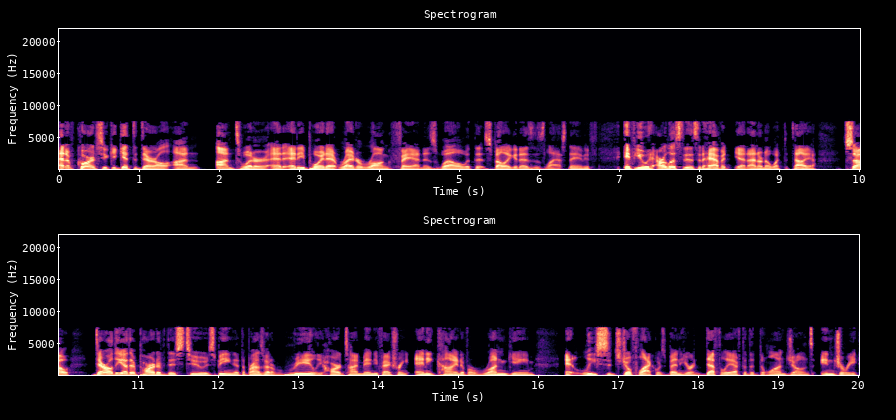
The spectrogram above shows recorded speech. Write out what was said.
And of course, you could get to Daryl on on Twitter at any point at right or wrong fan as well, with it spelling it as his last name. If if you are listening to this and haven't yet, I don't know what to tell you. So, Daryl, the other part of this too is being that the Browns have had a really hard time manufacturing any kind of a run game. At least since Joe Flacco's been here, and definitely after the Dawand Jones injury,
